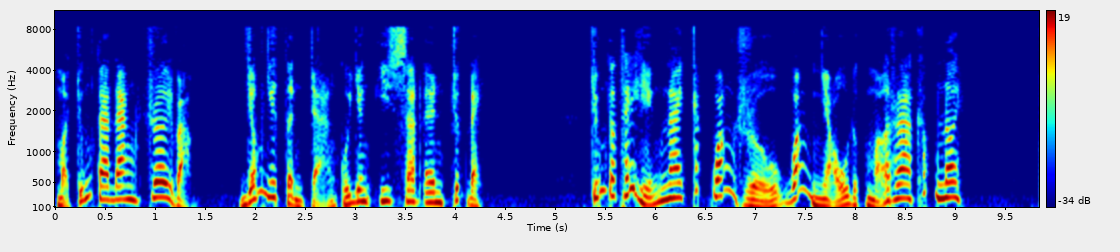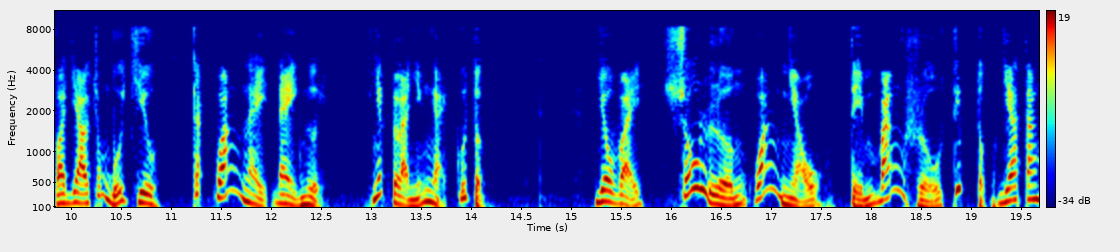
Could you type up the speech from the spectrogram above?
mà chúng ta đang rơi vào, giống như tình trạng của dân Israel trước đây. Chúng ta thấy hiện nay các quán rượu, quán nhậu được mở ra khắp nơi, và vào trong buổi chiều, các quán này đầy người, nhất là những ngày cuối tuần. Do vậy, số lượng quán nhậu, tiệm bán rượu tiếp tục gia tăng.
